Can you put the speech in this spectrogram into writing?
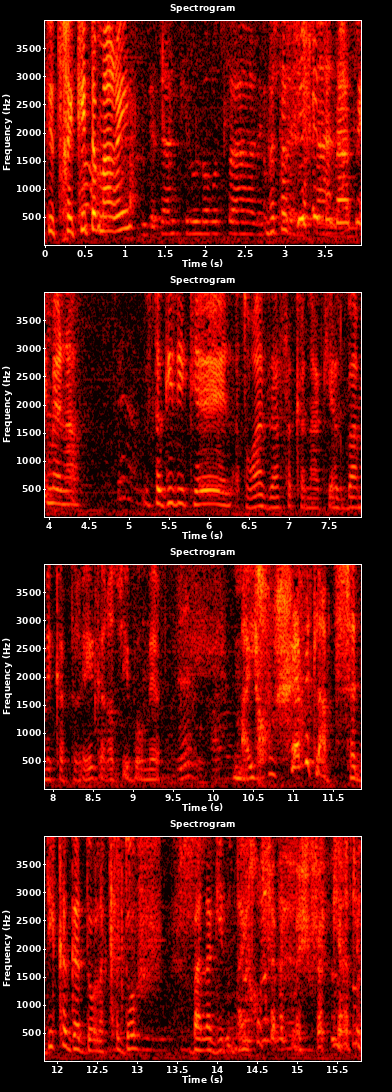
תצחקי תמרי, בגלל זה אני כאילו לא רוצה... ותסיחי את הדעת ממנה. ותגידי, כן, את רואה, זה הסכנה, כי אז בא מקטרג הראשי ואומר, מה היא חושבת לה? הצדיק הגדול, הקדוש, בא להגיד, מה היא חושבת? משקרת לי.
